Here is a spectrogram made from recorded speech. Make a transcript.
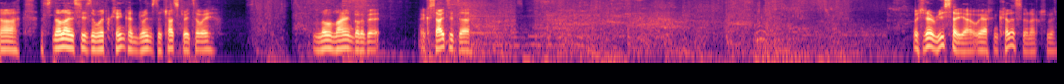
Nah, Snowline sees the word king and joins the chat straight away. Low Lion got a bit excited there. We should didn't reset yet. Wait, I can kill her soon actually.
